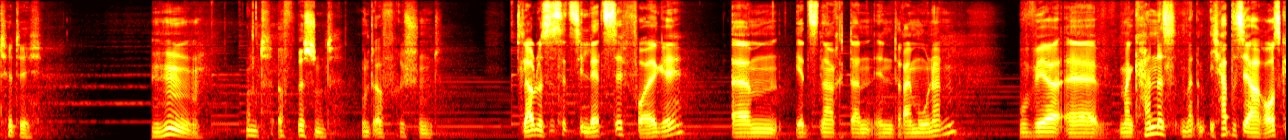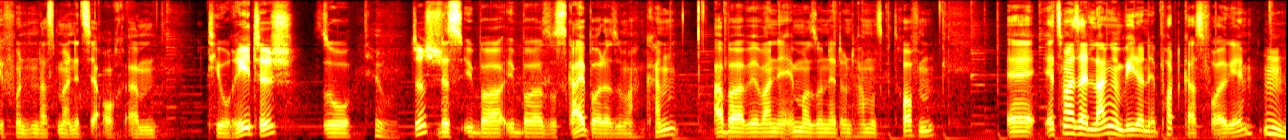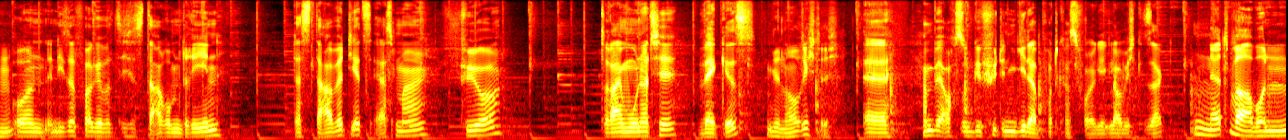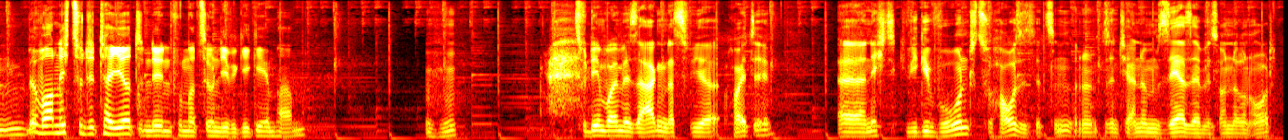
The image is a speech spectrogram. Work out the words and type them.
tätig. Mhm. Und erfrischend. Und erfrischend. Ich glaube, das ist jetzt die letzte Folge. Ähm, jetzt nach dann in drei Monaten, wo wir, äh, man kann das, ich habe das ja herausgefunden, dass man jetzt ja auch ähm, theoretisch so Theoretisch. das über, über so Skype oder so machen kann. Aber wir waren ja immer so nett und haben uns getroffen. Äh, jetzt mal seit langem wieder eine Podcast-Folge. mhm. Und in dieser Folge wird sich es darum drehen, dass David jetzt erstmal für drei Monate weg ist. Genau, richtig. Äh, haben wir auch so gefühlt in jeder Podcast-Folge, glaube ich, gesagt. Nett war, aber wir waren nicht zu detailliert in den Informationen, die wir gegeben haben. Mhm. Zudem wollen wir sagen, dass wir heute äh, nicht wie gewohnt zu Hause sitzen, sondern wir sind hier an einem sehr, sehr besonderen Ort.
